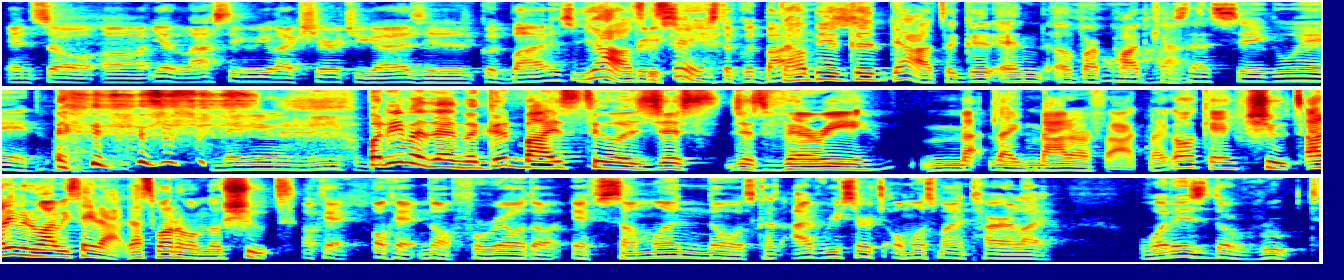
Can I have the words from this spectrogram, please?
And so, uh, yeah, the last thing we like share with you guys is goodbyes. Yeah, I was pretty gonna say it's the goodbyes. That'll be a good. Yeah, it's a good end of our Oh, How's podcast. that segue? Maybe even me. but even then, the goodbyes too is just just very ma- like matter of fact. Like okay, shoots. I don't even know why we say that. That's one of them. though. shoots. Okay, okay, no, for real though. If someone knows, because I've researched almost my entire life, what is the root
